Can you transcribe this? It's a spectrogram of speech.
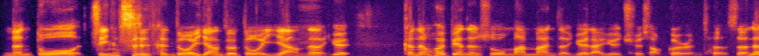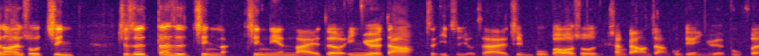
能多精致，能多一样就多一样。那越可能会变成说，慢慢的越来越缺少个人特色。那当然说近，其实但是近来近年来的音乐，大家是一直有在进步，包括说像刚刚讲古典音乐部分。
